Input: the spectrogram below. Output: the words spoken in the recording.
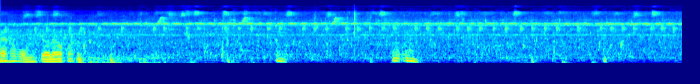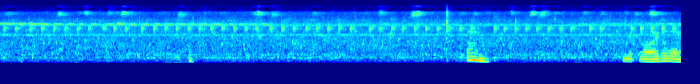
นะครับผม เจอแล้วครับ อืมอืมอืมอืม เรียบร้อยครับผม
